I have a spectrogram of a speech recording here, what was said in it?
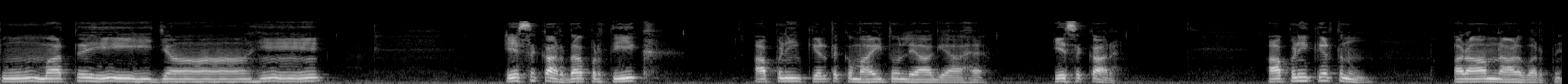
ਤੂੰ ਮਤ ਹੀ ਜਾਹੇ। ਇਸ ਘਰ ਦਾ ਪ੍ਰਤੀਕ ਆਪਣੀ ਕਿਰਤ ਕਮਾਈ ਤੋਂ ਲਿਆ ਗਿਆ ਹੈ। ਇਸ ਘਰ ਆਪਣੀ ਕਿਰਤ ਨੂੰ ਆਰਾਮ ਨਾਲ ਵਰਤੇ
